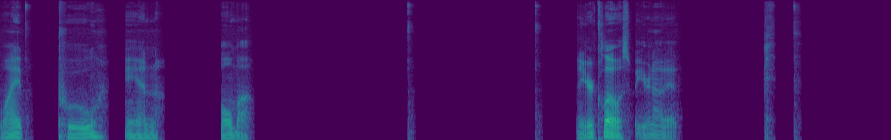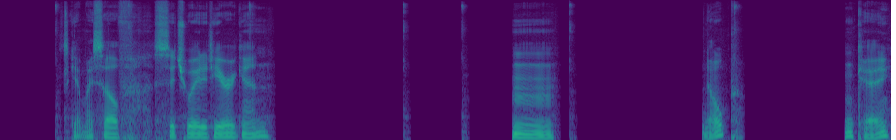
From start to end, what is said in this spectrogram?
Waipu and Oma. You're close, but you're not it. Let's get myself situated here again. Hmm. Nope. Okay.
